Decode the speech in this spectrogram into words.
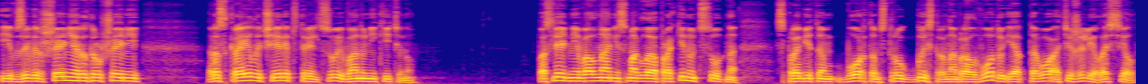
и в завершение разрушений — раскроила череп стрельцу Ивану Никитину. Последняя волна не смогла опрокинуть судно. С пробитым бортом струк быстро набрал воду и оттого отяжелел, осел.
